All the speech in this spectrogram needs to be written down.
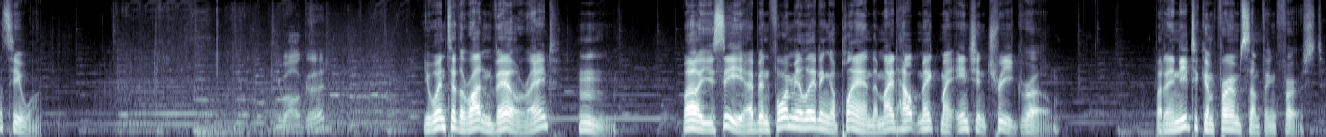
What's he want? You all good? You went to the Rotten Vale, right? Hmm. Well, you see, I've been formulating a plan that might help make my ancient tree grow. But I need to confirm something first.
